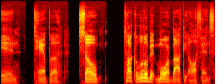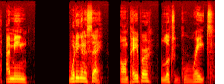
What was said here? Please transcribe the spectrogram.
in Tampa. So talk a little bit more about the offense. I mean, what are you going to say? On paper, looks great.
